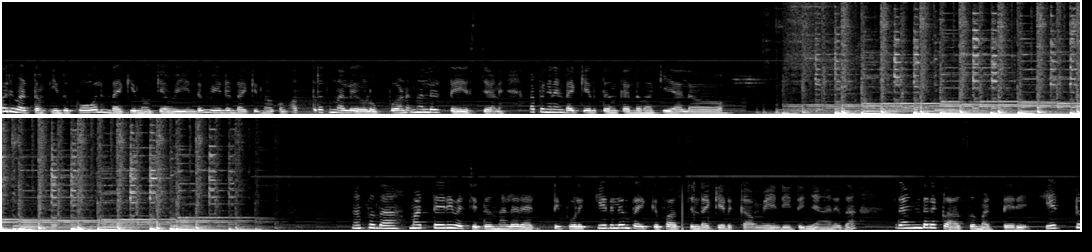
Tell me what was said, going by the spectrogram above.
ഒരു വട്ടം ഇതുപോലെ ഉണ്ടാക്കി നോക്കിയാൽ വീണ്ടും വീണ്ടും ഉണ്ടാക്കി നോക്കും. അത്രയ്ക്ക് നല്ല എളുപ്പമാണ് നല്ലൊരു ടേസ്റ്റാണ് അപ്പോൾ ഇങ്ങനെ ഉണ്ടാക്കിയെടുത്ത് കണ്ടു നോക്കിയാലോ. അപ്പോൾ ദാ മട്ടേരി വെച്ചിട്ട് നല്ല അടിപൊളി കിടിലും ബ്രേക്ക്ഫാസ്റ്റ് ഉണ്ടാക്കിയെടുക്കാൻ വേണ്ടിയിട്ട് ഞാനിതാ രണ്ടര ഗ്ലാസ് മട്ടേരി എട്ട്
